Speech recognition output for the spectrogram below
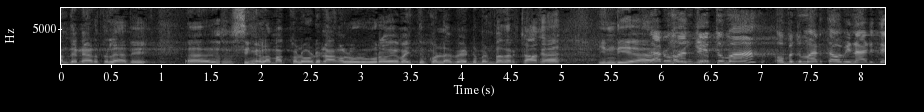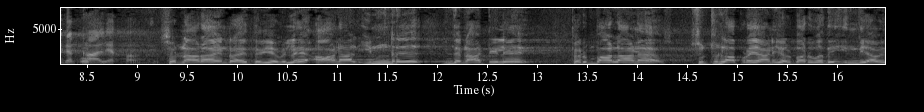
அந்த நேரத்தில் அது சிங்கள மக்களோடு நாங்கள் ஒரு உறவை வைத்துக் கொள்ள வேண்டும் என்பதற்காக இந்திய சொன்னாரா என்று அது தெரியவில்லை. ஆனால் இன்று இந்த நாட்டிலே பெரும்பாலான சுற்றுலா பிரயாணிகள் வருவது இந்தியாவை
